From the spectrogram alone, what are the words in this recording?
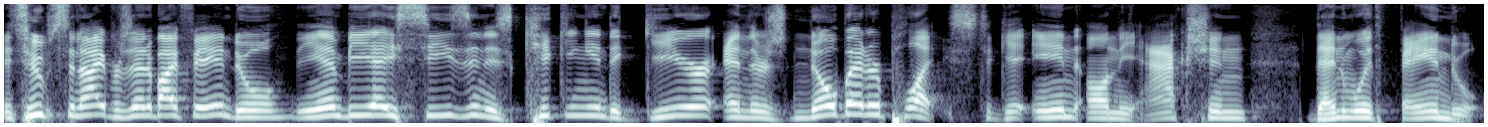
It's Hoops Tonight presented by FanDuel. The NBA season is kicking into gear, and there's no better place to get in on the action than with FanDuel.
